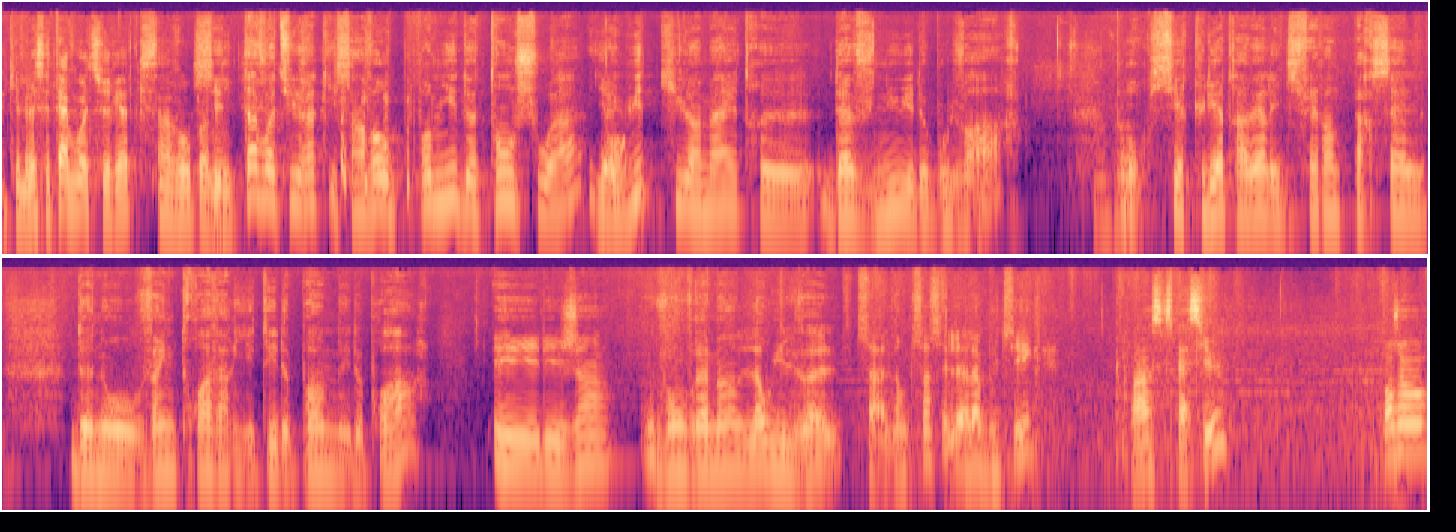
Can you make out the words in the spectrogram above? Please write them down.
OK, mais là, c'est ta voiturette qui s'en va au pommier. C'est ta voiturette qui s'en va au pommier de ton choix. Il y a 8 km d'avenues et de boulevards pour circuler à travers les différentes parcelles de nos 23 variétés de pommes et de poires. Et les gens vont vraiment là où ils veulent. Ça, donc ça, c'est la, la boutique. Wow, c'est spacieux. Bonjour.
